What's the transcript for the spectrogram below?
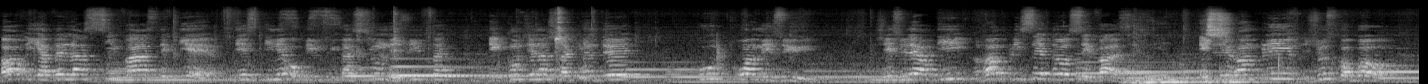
Or, il y avait là six vases de pierre destinés aux purifications des Juifs et contenant chacun d'eux pour trois mesures. Jésus leur dit, remplissez d'eau ces vases. Et les remplirent jusqu'au bord.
